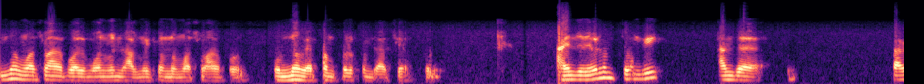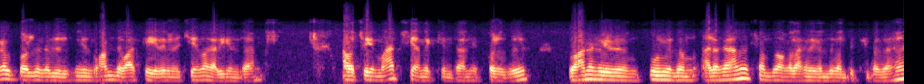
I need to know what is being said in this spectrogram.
இன்னும் மோசமாக போகுது. மூணு மணி நாலு மணிக்கு இன்னும் மோசமாக போகுது. இன்னும் வெப்பம் கொடுக்கும் ஜாஸ்தியாக போகுது. ஐந்து நிமிடம் தூங்கி அந்த பகல் பொழுதுகளில் நீங்கள் வாழ்ந்த வாழ்க்கையை இறைவன் நிச்சயமாக அறிகின்றான். அவற்றை மாற்றி அமைக்கின்றான் இப்பொழுது. வானங்களிலும் பூமியிலும் அழகான சம்பவங்களாக நிகழ்ந்து கொண்டிருக்கின்றன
